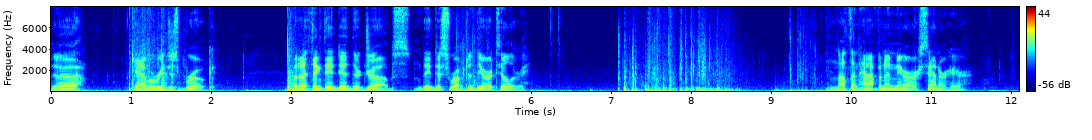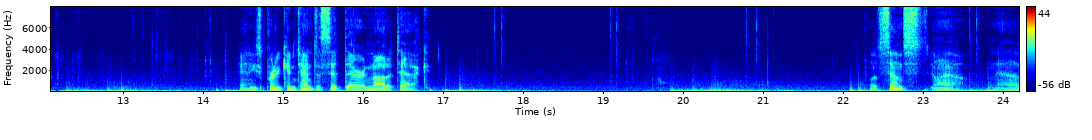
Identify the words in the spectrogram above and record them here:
Uh, cavalry just broke. But I think they did their jobs. They disrupted the artillery. Nothing happening near our center here. And he's pretty content to sit there and not attack. Let's send... Uh, nah.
